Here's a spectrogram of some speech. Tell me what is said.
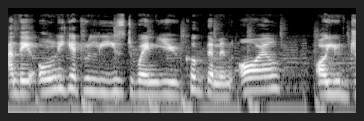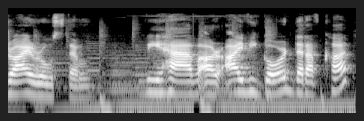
and they only get released when you cook them in oil or you dry roast them. We have our ivy gourd that I've cut.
